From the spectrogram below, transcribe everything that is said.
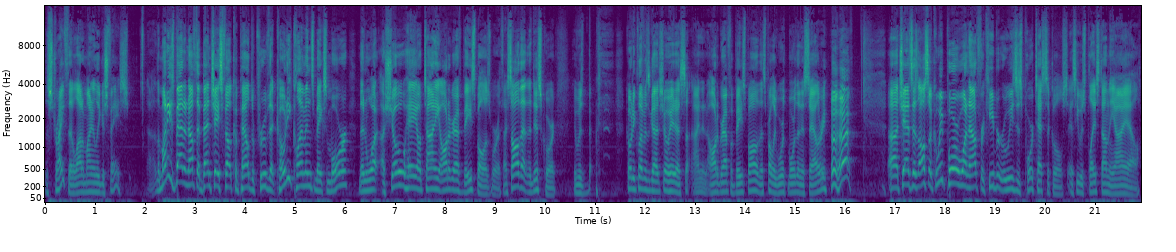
the strife that a lot of minor leaguers face. Uh, the money is bad enough that Ben Chase felt compelled to prove that Cody Clemens makes more than what a Shohei Ohtani autographed baseball is worth. I saw that in the Discord. It was Cody Clemens got Shohei to sign an autograph of baseball. That's probably worth more than his salary. Uh, Chad says, also, can we pour one out for Keibert Ruiz's poor testicles as he was placed on the IL?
